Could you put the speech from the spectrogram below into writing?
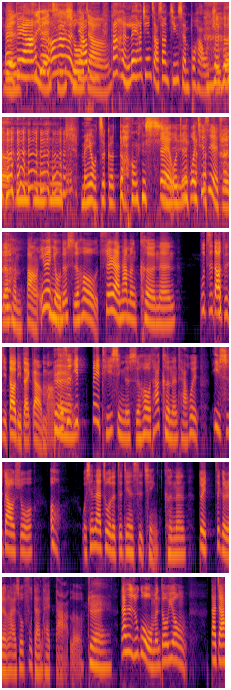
圆对啊，自圆其说这样。他很累，他今天早上精神不好，我觉得嗯嗯嗯，没有这个东西。对，我觉得我其实也觉得很棒，因为有的时候虽然他们可能不知道自己到底在干嘛，可是一被提醒的时候，他可能才会意识到说，哦，我现在做的这件事情可能对这个人来说负担太大了。对，但是如果我们都用。大家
